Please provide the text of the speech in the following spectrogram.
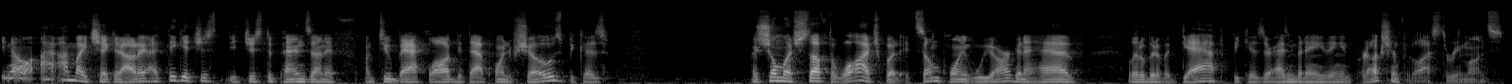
you know, I, I might check it out. I, I think it just it just depends on if I'm too backlogged at that point of shows because there's so much stuff to watch. But at some point, we are gonna have a little bit of a gap because there hasn't been anything in production for the last three months,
